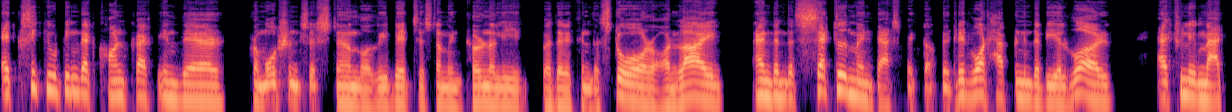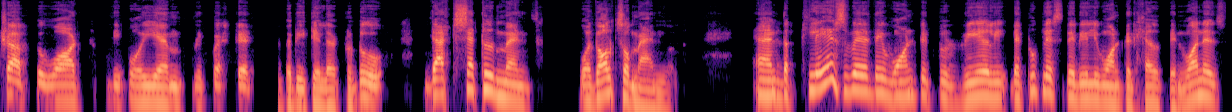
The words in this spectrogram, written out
executing that contract in their promotion system or rebate system internally, whether it's in the store or online, and then the settlement aspect of it. Did what happened in the real world actually match up to what the OEM requested the retailer to do? That settlement was also manual. And the place where they wanted to really, the two places they really wanted help in. One is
